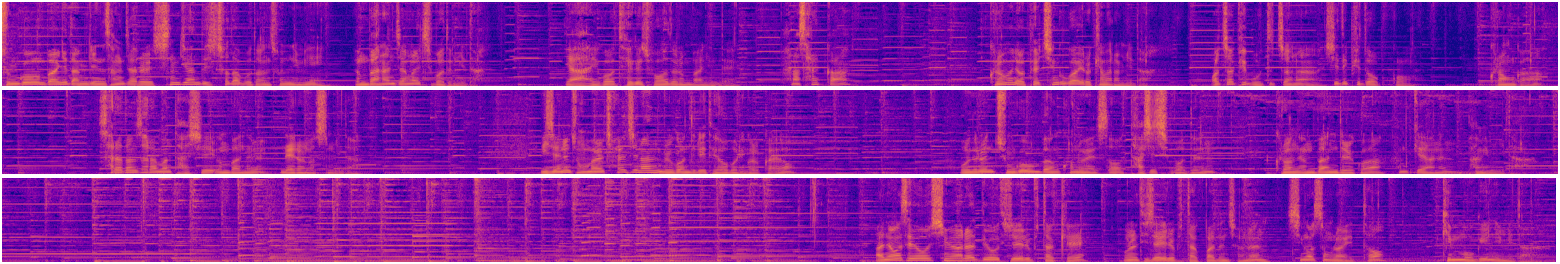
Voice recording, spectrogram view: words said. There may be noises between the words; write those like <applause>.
중고 음반이 담긴 상자를 신기한 듯이 쳐다보던 손님이 음반 한 장을 집어듭니다. 야, 이거 되게 좋아하던 음반인데 하나 살까? 그러면 옆에 친구가 이렇게 말합니다. 어차피 못 듣잖아. CDP도 없고. 그런가? 사려던 사람은 다시 음반을 내려놓습니다. 이제는 정말 철진한 물건들이 되어버린 걸까요? 오늘은 중고 음반 코너에서 다시 집어든 그런 음반들과 함께하는 밤입니다. 안녕하세요. 심야 라디오 DJ를 부탁해. 오늘 DJ를 부탁받은 저는 싱어송라이터 김목인입니다.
